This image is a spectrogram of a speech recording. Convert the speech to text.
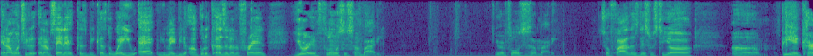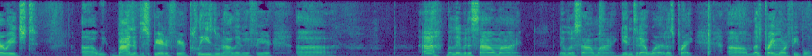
and I want you to, and I'm saying that because because the way you act, you may be the uncle, the cousin, or the friend. You're influencing somebody. You're influencing somebody. So, fathers, this was to y'all. Um, be encouraged. Uh, we bind up the spirit of fear. Please do not live in fear. Uh, ah, but live in a sound mind. Live with a sound mind. Get into that word. Let's pray. Um, let's pray more, people.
